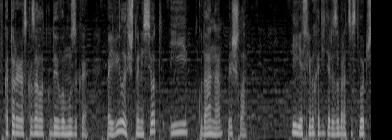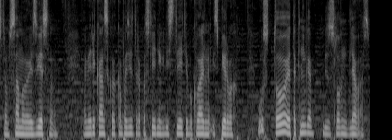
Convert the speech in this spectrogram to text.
в которой рассказал, откуда его музыка появилась, что несет и куда она пришла. И если вы хотите разобраться с творчеством самого известного американского композитора последних десятилетий буквально из первых уст, то эта книга, безусловно, для вас.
